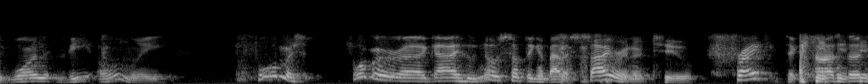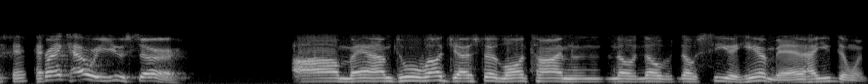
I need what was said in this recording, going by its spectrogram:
Right. One, the only former former uh, guy who knows something about a siren or two, Frank DaCosta. Frank, how are you, sir? Oh man, I'm doing well, Jester. Long time no no no see you here, man. How you doing?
